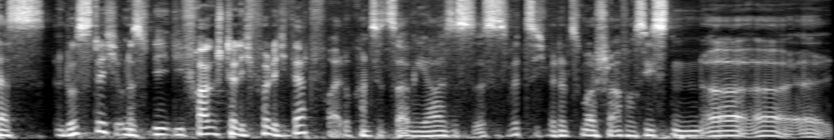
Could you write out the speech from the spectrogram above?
das lustig und das, die, die Frage stelle ich völlig wertfrei. Du kannst jetzt sagen, ja, es ist, es ist witzig, wenn du zum Beispiel einfach siehst einen äh, äh,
